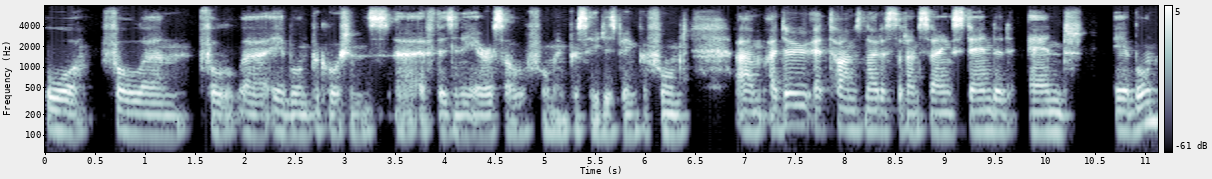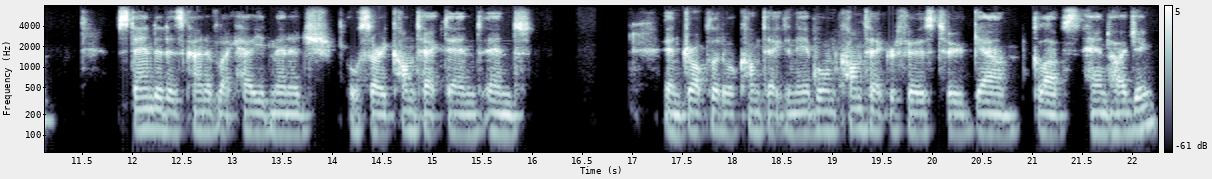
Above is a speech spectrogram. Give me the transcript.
or full um, full uh, airborne precautions uh, if there's any aerosol forming procedures being performed. Um, I do at times notice that I'm saying standard and airborne. Standard is kind of like how you'd manage, or sorry, contact and and and droplet or contact and airborne. Contact refers to gown, gloves, hand hygiene.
